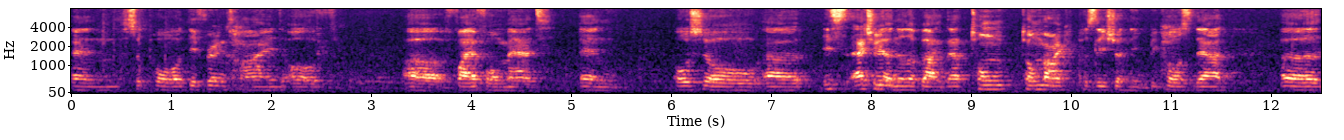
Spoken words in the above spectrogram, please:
and support different kind of uh, file format. And also uh, it's actually another bug that tone, tone mark positioning because that uh,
